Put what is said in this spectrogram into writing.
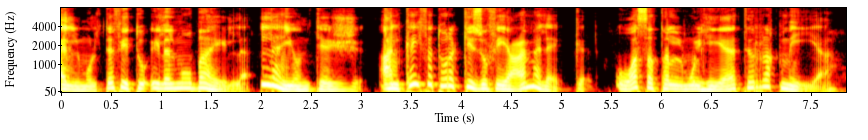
الملتفت إلى الموبايل لا ينتج. عن كيف تركز في عملك وسط الملهيات الرقمية؟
